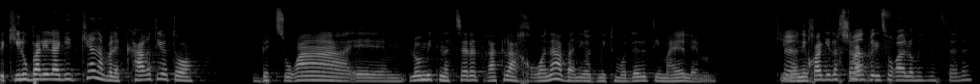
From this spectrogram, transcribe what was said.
וכאילו בא לי להגיד, כן, אבל הכרתי אותו בצורה אה, לא מתנצלת רק לאחרונה, ואני עוד מתמודדת עם ההלם. כאילו, אני יכולה להגיד לך שרק, לפ... בצורה לא מתנצלת?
